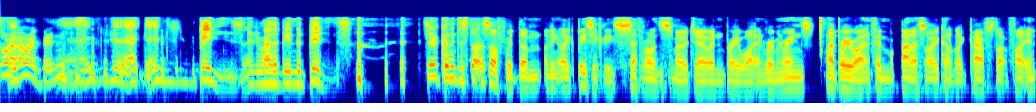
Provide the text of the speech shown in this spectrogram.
all right, all right, Bins. bins. I'd rather be in the bins. so kind of to start us off with, um, I think like basically Seth Rollins, Samoa Joe, and Bray Wyatt and Roman Reigns. Uh, Bray Wyatt and Finn Balor, sorry, kind of like off start fighting.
